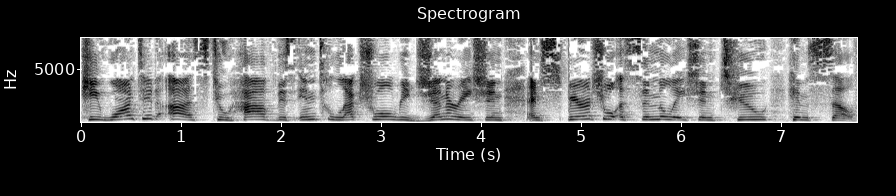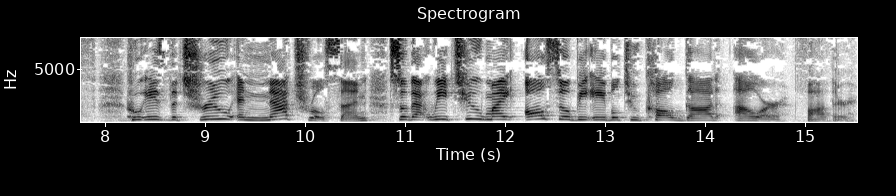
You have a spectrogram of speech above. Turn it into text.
He wanted us to have this intellectual regeneration and spiritual assimilation to himself, who is the true and natural son, so that we too might also be able to call God our Father.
